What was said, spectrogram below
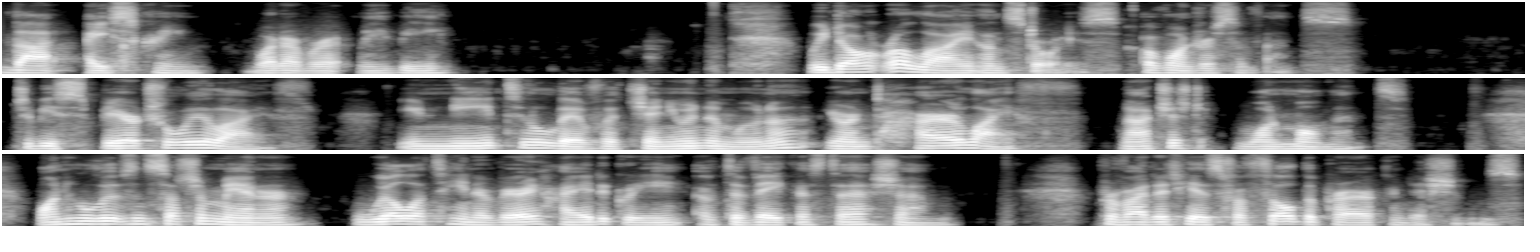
that ice cream, whatever it may be. We don't rely on stories of wondrous events. To be spiritually alive, you need to live with genuine emuna your entire life, not just one moment. One who lives in such a manner will attain a very high degree of devekus to Hashem, provided he has fulfilled the prior conditions,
